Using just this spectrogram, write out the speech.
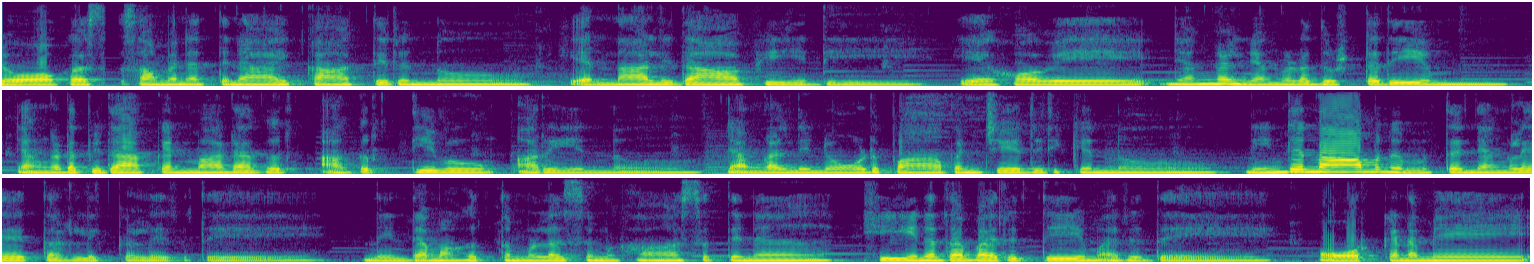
രോഗ സമനത്തിനായി കാത്തിരുന്നു. എന്നാൽ ഇതാ ഭീതി. യഹോവേ ഞങ്ങൾ ഞങ്ങളുടെ ദുഷ്ടതയും ഞങ്ങളുടെ പിതാക്കന്മാരുടെ അകൃ അകൃത്യവും അറിയുന്നു. ഞങ്ങൾ നിന്നോട് പാപം ചെയ്തിരിക്കുന്നു. നിന്റെ നാമനിമിത്തം ഞങ്ങളെ തള്ളിക്കളരുതേ നിന്റെ മഹത്വമുള്ള സിംഹാസത്തിന് ഹീനത വരുത്തിയും അരുതേ ഓർക്കണമേ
